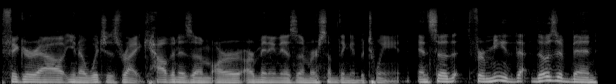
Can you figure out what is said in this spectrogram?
figure out you know which is right calvinism or arminianism or something in between? And so th- for me that, those have been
